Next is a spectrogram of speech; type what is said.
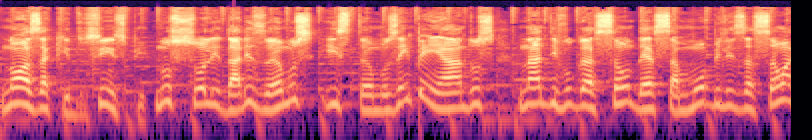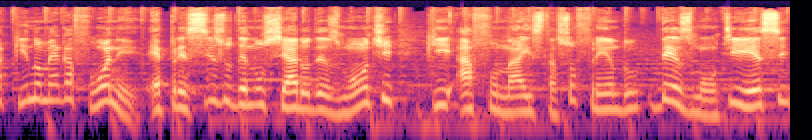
Nós aqui do SINSP nos solidarizamos e estamos empenhados na divulgação dessa mobilização aqui no Megafone. É preciso denunciar o desmonte que a FUNAI está sofrendo, desmonte esse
